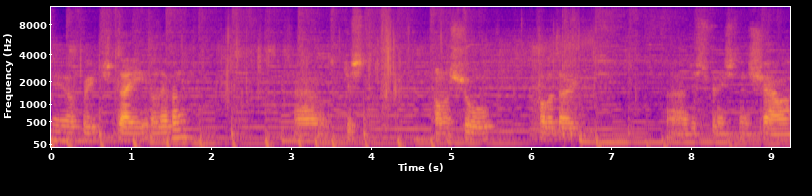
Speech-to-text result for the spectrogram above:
Here I've reached day 11 and just on a short holiday uh, just finished in the shower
